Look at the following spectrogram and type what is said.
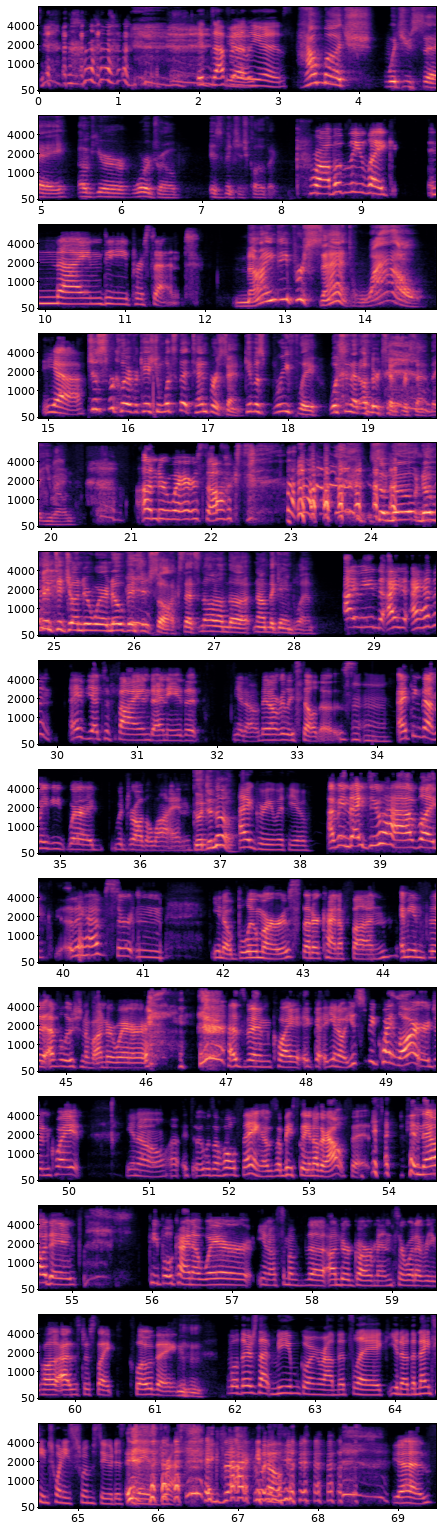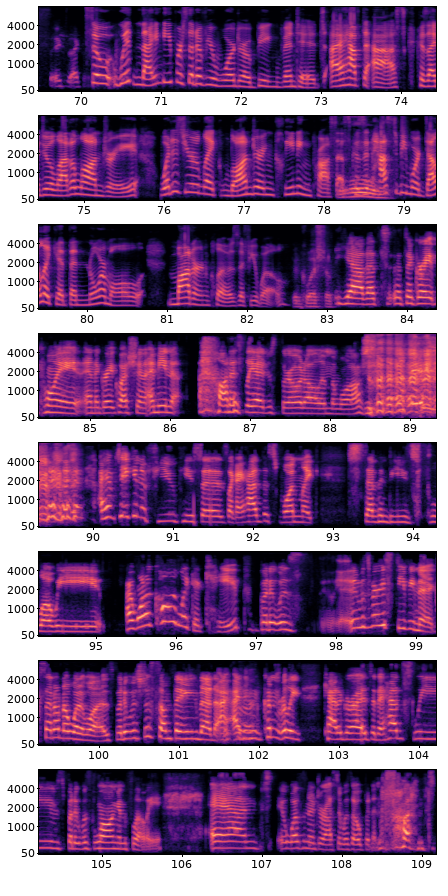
it definitely yes. is. How much would you say of your wardrobe is vintage clothing? Probably like ninety percent. Ninety percent. Wow. Yeah. Just for clarification, what's that 10%? Give us briefly what's in that other 10% that you own. Underwear, socks. so no no vintage underwear, no vintage socks. That's not on the not on the game plan. I mean, I I haven't I have yet to find any that you know they don't really sell those. Mm-mm. I think that may be where I would draw the line. Good to know. I agree with you. I mean, they do have like they have certain you know bloomers that are kind of fun. I mean, the evolution of underwear has been quite you know it used to be quite large and quite you know uh, it, it was a whole thing. It was basically another outfit, and nowadays people kind of wear you know some of the undergarments or whatever you call it as just like clothing. Mhm. Well, there's that meme going around that's like, you know, the 1920s swimsuit is today's dress. exactly. You know? yes, exactly. So, with 90% of your wardrobe being vintage, I have to ask because I do a lot of laundry. What is your like laundering cleaning process? Because it has to be more delicate than normal modern clothes, if you will. Good question. Yeah, that's that's a great point and a great question. I mean, honestly, I just throw it all in the wash. I have taken a few pieces. Like I had this one like 70s flowy. I want to call it like a cape, but it was it was very Stevie Nicks. I don't know what it was, but it was just something that I, I didn't couldn't really categorize it. It had sleeves, but it was long and flowy. And it wasn't a dress, it was open in the front.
